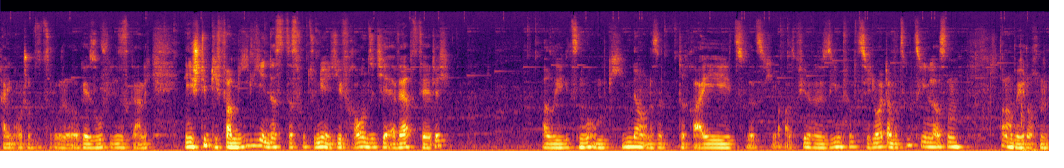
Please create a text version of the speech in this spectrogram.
kein Autobesitzer. Okay, so viel ist es gar nicht. Nee, stimmt, die Familien, das, das funktioniert nicht. Die Frauen sind hier erwerbstätig. Also hier geht es nur um Kinder und das sind drei zusätzlich noch. Also 457 Leute haben wir zuziehen lassen. Dann haben wir hier doch einen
